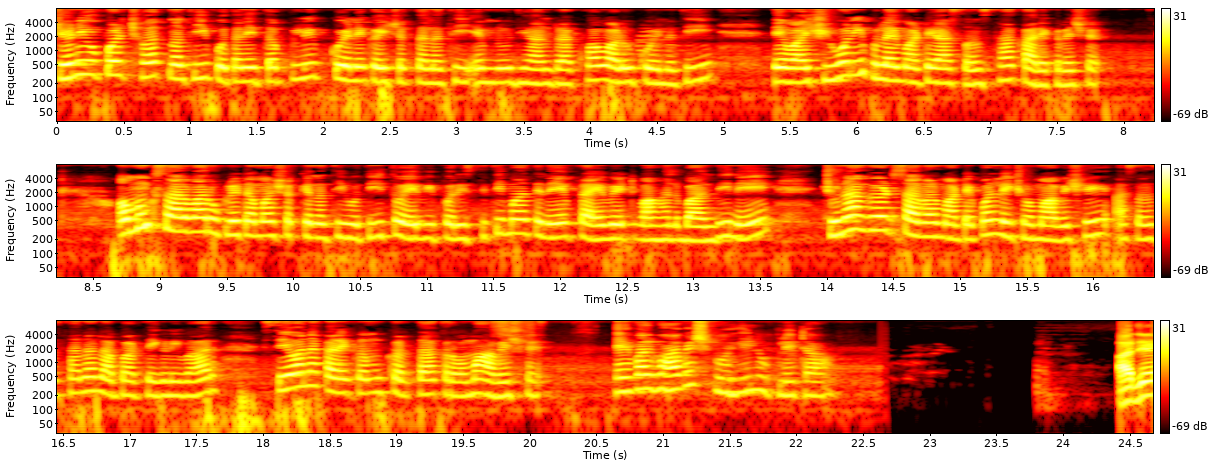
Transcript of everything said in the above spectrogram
જેની ઉપર છત નથી, પોતાની તકલીફ કોઈને કહી શકતા નથી, એમનું ધ્યાન રાખવાવાળું કોઈ નથી, તેવા જીવોની ભલાઈ માટે આ સંસ્થા કાર્ય કરે છે. અમુક સારવાર ઉપલેટામાં શક્ય નથી હોતી, તો એવી પરિસ્થિતિમાં તેને પ્રાઇવેટ વાહન બાંધીને જૂનાગઢ સારવાર માટે પણ લઈ જવામાં આવે છે. આ સંસ્થાના લાભાર્થી ઘણીવાર સેવાના કાર્યક્રમ કરતા કરવામાં આવે છે. અહેવાલ ભાવેશ ગોહિલ, ઉપલેટા. આજે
